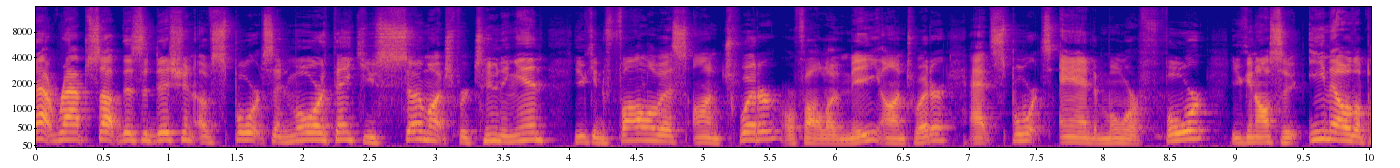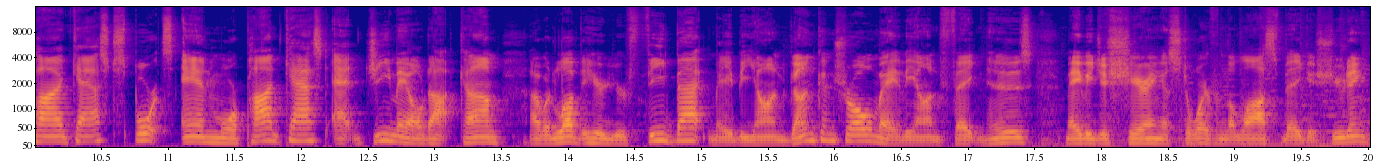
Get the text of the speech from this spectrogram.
That wraps up this edition of Sports and More. Thank you so much for tuning in. You can follow us on Twitter or follow me on Twitter at Sports and More 4. You can also email the podcast, Sports and More Podcast at gmail.com. I would love to hear your feedback, maybe on gun control, maybe on fake news, maybe just sharing a story from the Las Vegas shooting,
